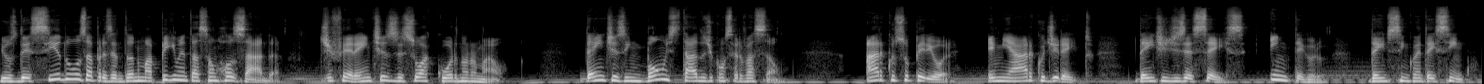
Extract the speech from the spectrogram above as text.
e os decíduos apresentando uma pigmentação rosada, diferentes de sua cor normal. Dentes em bom estado de conservação. Arco superior, hemiarco direito, dente 16, íntegro, dente 55,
